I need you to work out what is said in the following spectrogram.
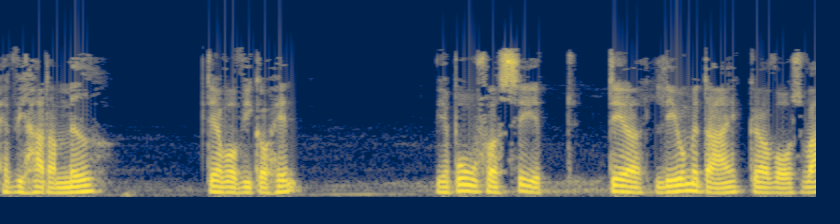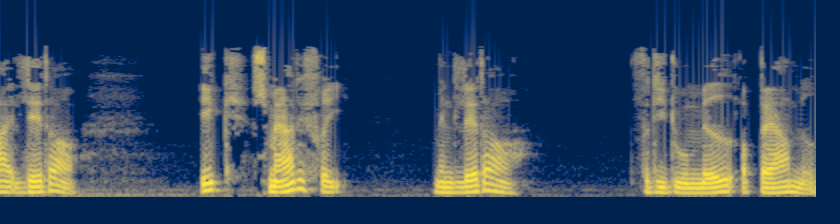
At vi har dig med, der hvor vi går hen. Vi har brug for at se, at det at leve med dig gør vores vej lettere. Ikke smertefri, men lettere, fordi du er med og bærer med.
